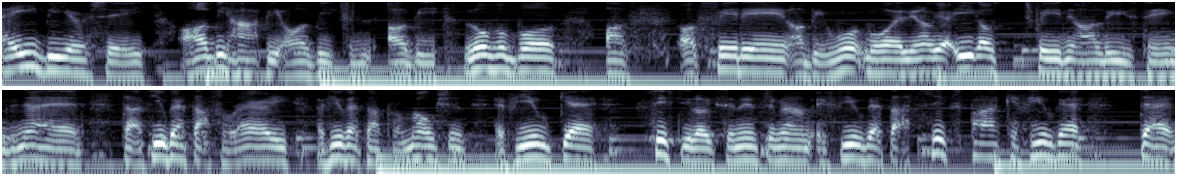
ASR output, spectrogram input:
A, B, or C, I'll be happy. I'll be I'll be lovable. I'll, I'll fit in, I'll be worthwhile. You know, your ego's feeding all these things in your head that if you get that Ferrari, if you get that promotion, if you get 50 likes on Instagram, if you get that six pack, if you get that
